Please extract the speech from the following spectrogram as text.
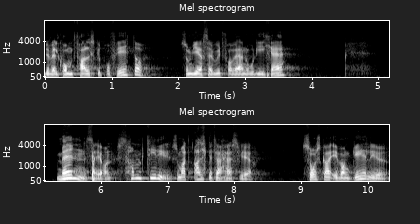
Det vil komme falske profeter som gir seg ut for å være noe de ikke er. Men, sier han, samtidig som at alt dette her skjer, så skal evangeliet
